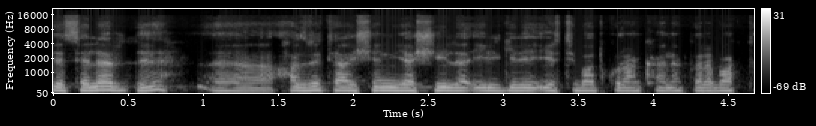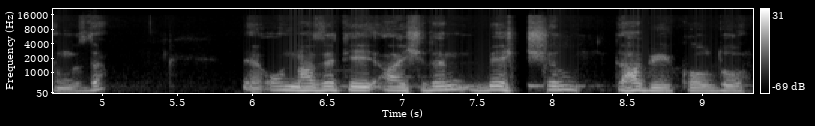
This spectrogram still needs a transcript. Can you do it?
deseler de eee, Hazreti Ayşe'nin yaşıyla ilgili irtibat kuran kaynaklara baktığımızda e, onun Hazreti Ayşe'den 5 yıl daha büyük olduğu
